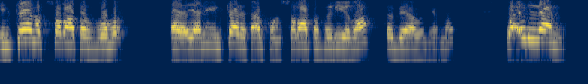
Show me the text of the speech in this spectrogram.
إن كانت صلاة الظهر آه، يعني إن كانت عفوا صلاة فريضة فبها ونعمت. وإن لم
